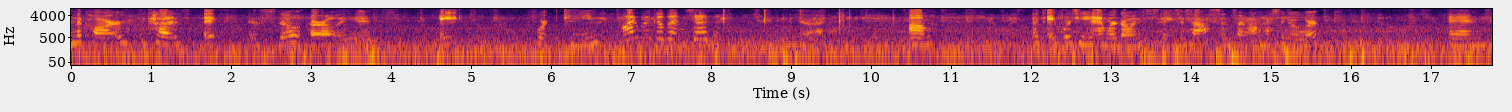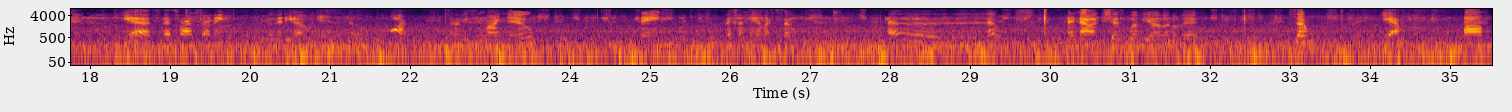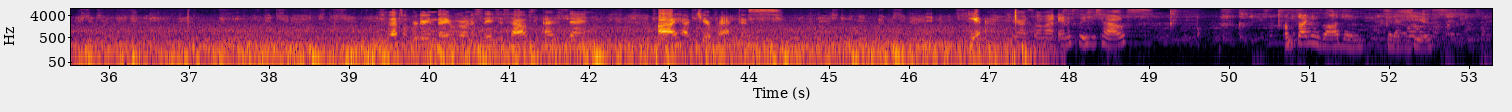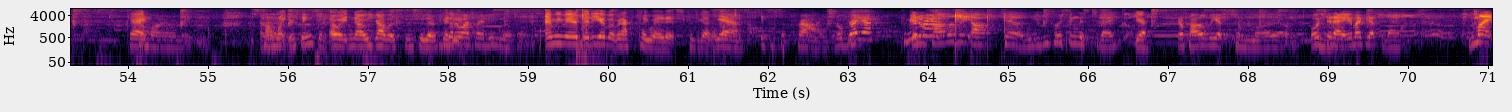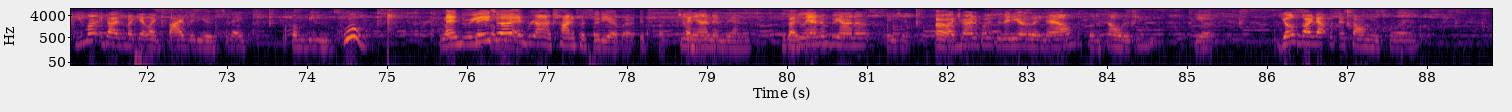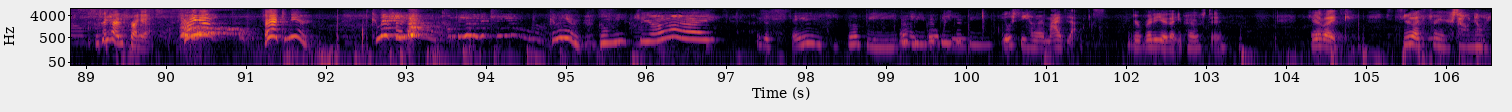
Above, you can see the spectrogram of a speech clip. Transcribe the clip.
in the car because it is still early. It's 8.14. I wake up at 7. Yeah, I know. Um, it's 8.14 and we're going to Stacey's house since my mom has to go work. And yeah, so that's why I'm starting the video in the car. And I'm using my new thing. It makes my hand like so weird. And now it shows Olivia a little bit. So, yeah. Um, so that's what we're doing today. We're going to Stage's house, and then I have cheer practice. Yeah. Yeah, so I'm at Anastasia's house. I'm starting vlogging today. She is. Okay. Tomorrow, maybe. Tell them what you're thinking. Oh wait, no, you gotta listen to their You video. gotta watch my video. And we made a video, but we're not gonna tell you what it is because you gotta. Yeah, it's a surprise. It'll be, Freya, come here. it'll probably be up. Taylor, will you be posting this today? Yeah. It'll probably be up tomorrow or today. It might be up today. You might, you might, guys might get like five videos today from me. Woo. Like And Seja and Brianna are trying to post video, but it's like Juliana and Brianna. What Juliana and Brianna, Seja. Oh. I'm trying to post a video right now, but it's not working. Yep. You'll find out what this song is for. So say hi to Freya. Freya! Freya, come here. Come here, Freya. Come here the camera. Come here. Come here. Say hi. This is Sage, Bubby, Bubby, Bubby, Bubby. You'll see her in my vlogs. Your video that you posted. You're like, you're like Freya. You're so annoying.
